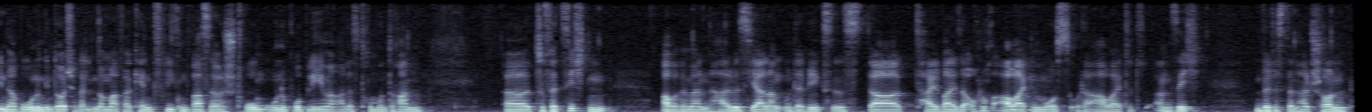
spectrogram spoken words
in der Wohnung in Deutschland halt im Normalfall kennt, fließend Wasser, Strom ohne Probleme, alles drum und dran, äh, zu verzichten aber wenn man ein halbes Jahr lang unterwegs ist, da teilweise auch noch arbeiten mhm. muss oder arbeitet an sich, wird es dann halt schon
